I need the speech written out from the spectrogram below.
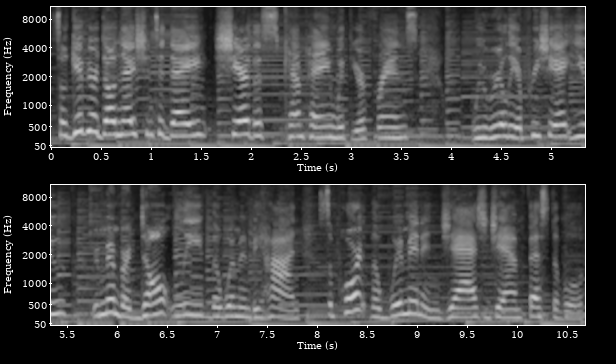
So give your donation today, share this campaign with your friends. We really appreciate you. Remember, don't leave the women behind. Support the Women in Jazz Jam Festival.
